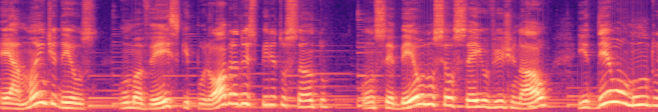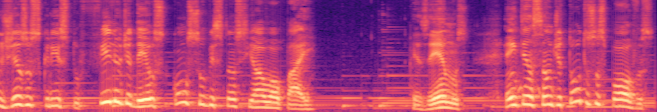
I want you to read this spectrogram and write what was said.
é a mãe de Deus, uma vez que, por obra do Espírito Santo, concebeu no seu seio virginal e deu ao mundo Jesus Cristo, Filho de Deus, consubstancial ao Pai. Rezemos, em intenção de todos os povos,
